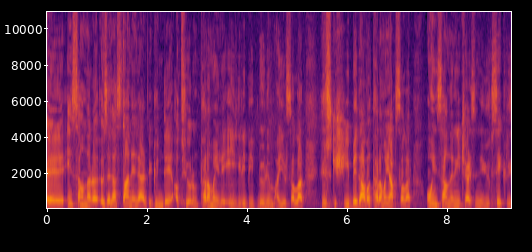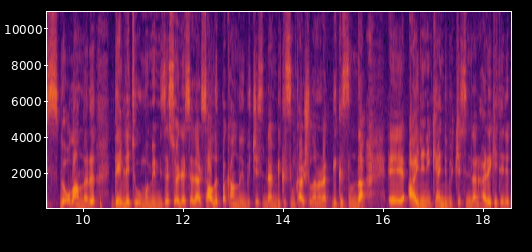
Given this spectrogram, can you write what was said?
Ee, insanlara özel hastanelerde günde atıyorum tarama ile ilgili bir bölüm ayırsalar, 100 kişiyi bedava tarama yapsalar, o insanların içerisinde yüksek riskli olanları devlet umumimize söyleseler, Sağlık Bakanlığı bütçesinden bir kısım karşılanarak bir kısım da e, ailenin kendi bütçesinden hareket edip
